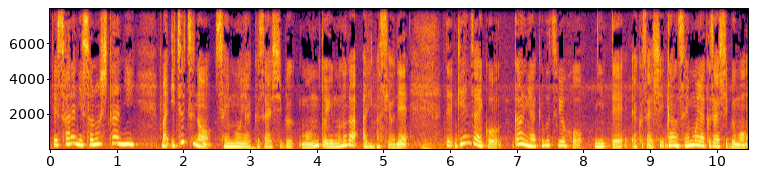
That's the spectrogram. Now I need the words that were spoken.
でさらにその下に、まあ、5つの専門薬剤師部門というものがありますよね、で現在こうがん薬物療法認定薬剤師がん専門薬剤師部門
